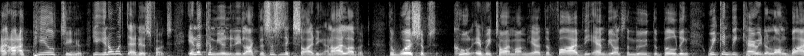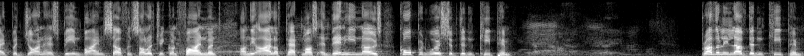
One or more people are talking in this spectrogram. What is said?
I, I, appeal to you. you. You know what that is, folks? In a community like this, this is exciting, and I love it. The worship's cool every time I'm here. The vibe, the ambience, the mood, the building. We can be carried along by it, but John has been by himself in solitary confinement on the Isle of Patmos, and then he knows corporate worship didn't keep him. Brotherly love didn't keep him.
